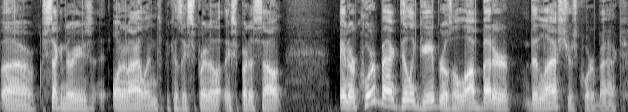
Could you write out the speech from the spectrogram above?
uh, secondaries on an island because they spread they spread us out. And our quarterback, Dillon Gabriel, is a lot better than last year's quarterback.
